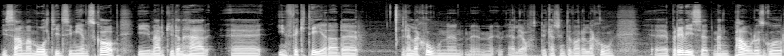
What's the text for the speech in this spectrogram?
vid samma måltidsgemenskap. Vi märker ju den här eh, infekterade relationen, eller ja, det kanske inte var en relation eh, på det viset, men Paulus går,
